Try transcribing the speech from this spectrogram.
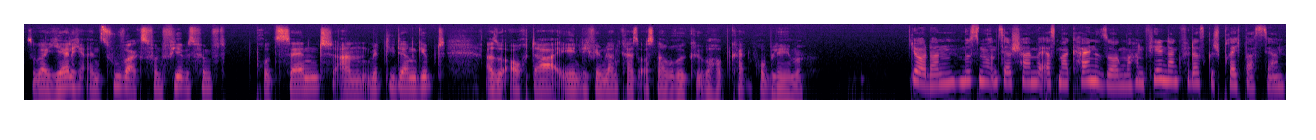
sogar jährlich einen Zuwachs von vier bis fünf Prozent an Mitgliedern gibt. Also auch da, ähnlich wie im Landkreis Osnabrück, überhaupt keine Probleme. Ja, dann müssen wir uns ja scheinbar erstmal keine Sorgen machen. Vielen Dank für das Gespräch, Bastian.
